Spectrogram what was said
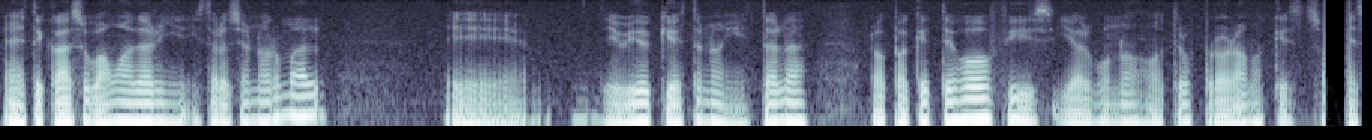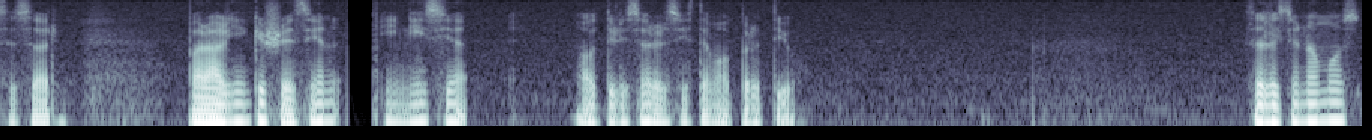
En este caso vamos a dar instalación normal eh, debido a que esto nos instala los paquetes Office y algunos otros programas que son necesarios para alguien que recién inicia a utilizar el sistema operativo. Seleccionamos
